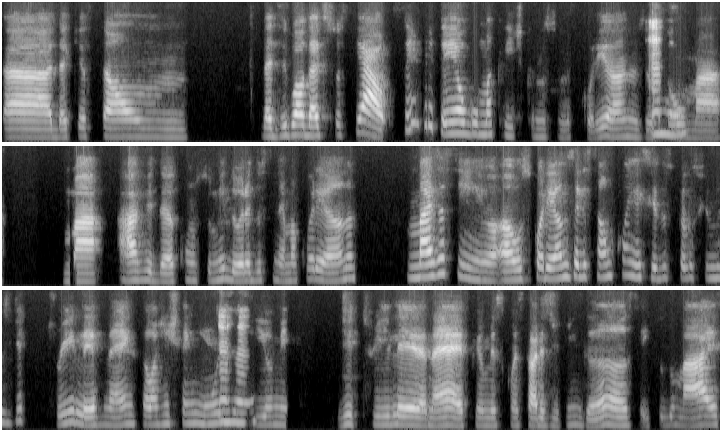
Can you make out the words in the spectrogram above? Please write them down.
da, da questão da desigualdade social. Sempre tem alguma crítica nos filmes coreanos, eu uhum. sou uma, uma ávida consumidora do cinema coreano, mas assim, os coreanos eles são conhecidos pelos filmes de thriller, né? Então a gente tem muito uhum. filme de thriller, né? Filmes com histórias de vingança e tudo mais.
